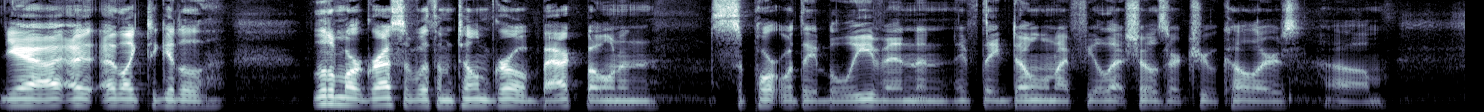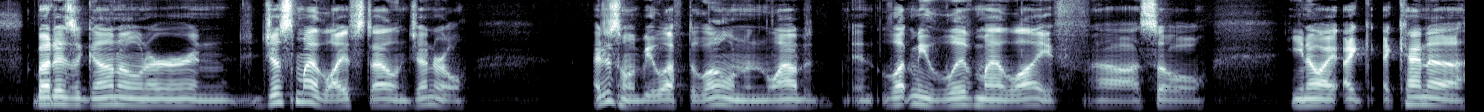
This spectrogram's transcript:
Yeah, I, I, like to get a little more aggressive with them, tell them grow a backbone and support what they believe in. And if they don't, I feel that shows their true colors. Um, but as a gun owner and just my lifestyle in general, I just want to be left alone and allowed to and let me live my life. Uh, so, you know, I, I, I kind of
